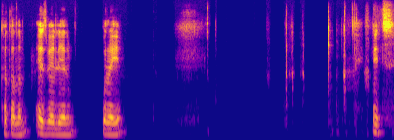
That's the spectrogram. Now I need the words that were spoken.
katalım. Ezberleyelim burayı. Evet.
